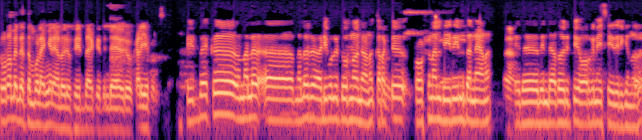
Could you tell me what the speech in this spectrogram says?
ടൂർണമെന്റ് എത്തുമ്പോൾ എങ്ങനെയാണ് ഒരു ഫീഡ്ബാക്ക് ഇതിന്റെ ഒരു കളിയെ കുറിച്ച് ഫീഡ്ബാക്ക് നല്ല നല്ലൊരു അടിപൊളി ടൂർണമെന്റ് ആണ്. കറക്റ്റ് പ്രൊഫഷണൽ രീതിയിൽ തന്നെയാണ് ഇത് ഇതിന്റെ അതോറിറ്റി ഓർഗനൈസ് ചെയ്തിരിക്കുന്നത്.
